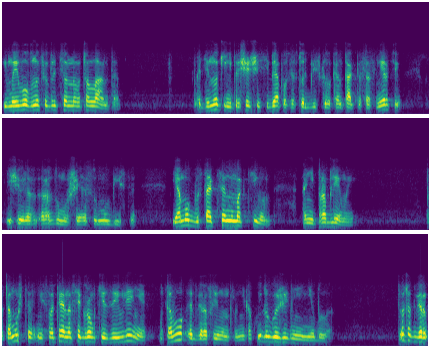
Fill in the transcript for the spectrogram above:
и моего вновь обретенного таланта. Одинокий, не пришедший в себя после столь близкого контакта со смертью, еще и раздумавший о самоубийстве, я мог бы стать ценным активом, а не проблемой. Потому что, несмотря на все громкие заявления, у того Эдгара Фримантла никакой другой жизни и не было. Тот Эдгар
